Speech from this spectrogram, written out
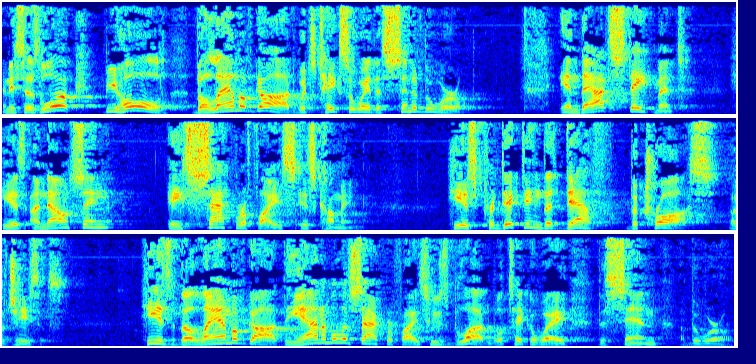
And he says, Look, behold, the Lamb of God, which takes away the sin of the world. In that statement, he is announcing a sacrifice is coming. He is predicting the death, the cross of Jesus. He is the Lamb of God, the animal of sacrifice whose blood will take away the sin of the world.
